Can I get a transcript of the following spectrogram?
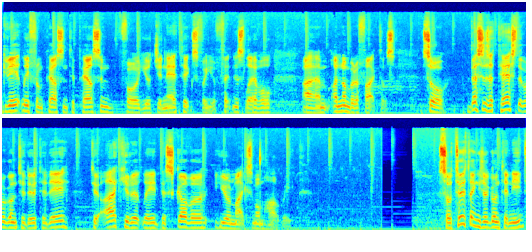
greatly from person to person for your genetics, for your fitness level, um, a number of factors. So this is a test that we're going to do today to accurately discover your maximum heart rate. So two things you're going to need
